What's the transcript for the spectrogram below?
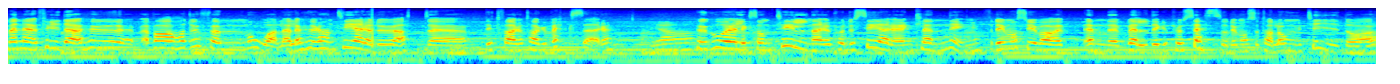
Men eh, Frida, hur, vad har du för mål eller hur hanterar du att eh, ditt företag växer? Ja. Hur går det liksom till när du producerar en klänning? För det måste ju vara en väldig process och det måste ta lång tid. Och, Ja.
